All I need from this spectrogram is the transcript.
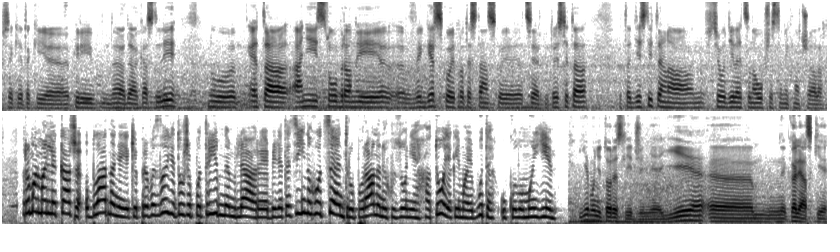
всякие такие пере, да, да, костыли. Ну, это они собраны в венгерской протестантской церкви. То есть это, это действительно все делается на общественных началах. Роман Мальник каже, обладнання, яке привезли, є дуже потрібним для реабілітаційного центру поранених у зоні АТО, який має бути у Коломиї. Є монітори слідження, є е, м, коляски.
